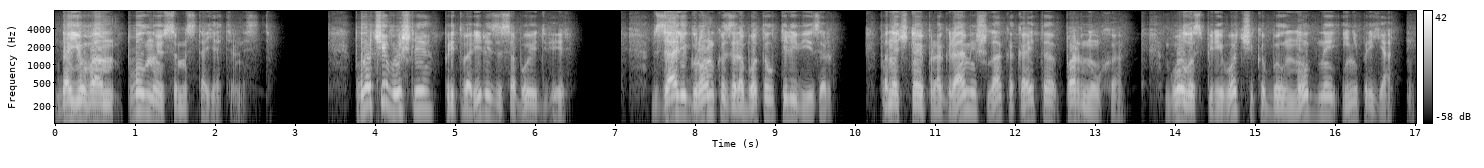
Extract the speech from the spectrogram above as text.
«Даю вам полную самостоятельность». Палачи вышли, притворили за собой дверь. В зале громко заработал телевизор. По ночной программе шла какая-то порнуха. Голос переводчика был нудный и неприятный.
